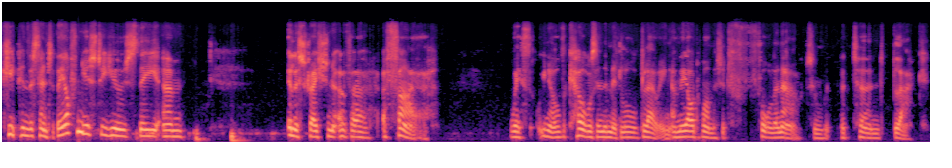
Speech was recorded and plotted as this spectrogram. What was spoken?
Keep in the centre. They often used to use the um, illustration of a, a fire with, you know, all the coals in the middle all glowing and the odd one that had fallen out and had turned black.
